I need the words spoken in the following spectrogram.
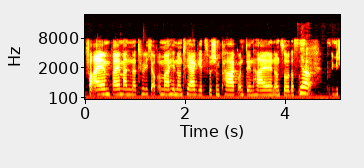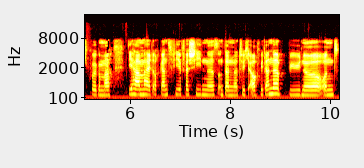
vor allem, weil man natürlich auch immer hin und her geht zwischen Park und den Hallen und so. Das ist Ja, ziemlich cool gemacht. Die haben halt auch ganz viel Verschiedenes und dann natürlich auch wieder eine Bühne und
